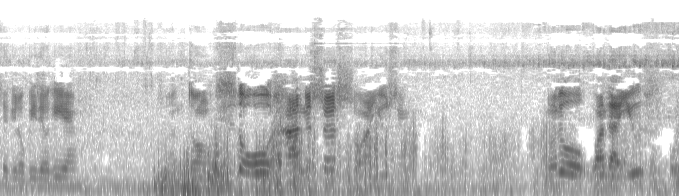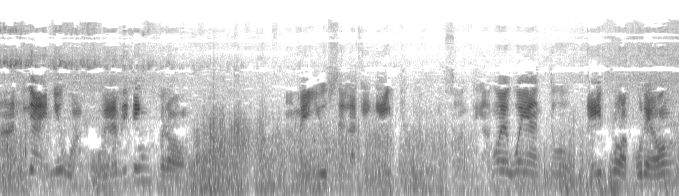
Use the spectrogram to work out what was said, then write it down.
Take a little video here. And. This is the old harnesses, so I'm using The little one that I use. Uh, he got a new one for everything, but um, may use it like in April or something. I'm to wait until April I put it on.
